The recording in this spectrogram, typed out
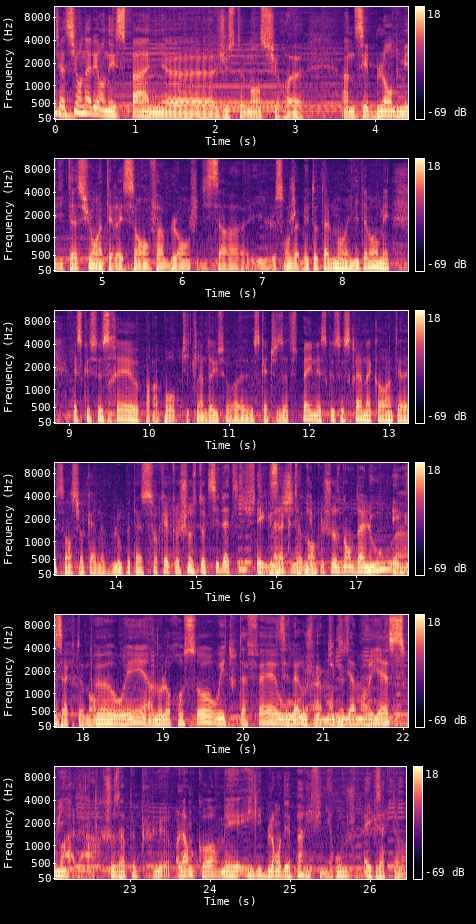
Tiens, si on allait en Espagne, euh, justement, sur euh, un de ces blancs de méditation intéressants, enfin blancs, je dis ça, ils le sont jamais totalement, évidemment, mais est-ce que ce serait, euh, par rapport au petit clin d'œil sur euh, Sketches of Spain, est-ce que ce serait un accord intéressant sur Can of Blue peut-être? Sur quelque chose t'imagines? Exactement. Quelque chose d'andalou. euh, Exactement. peu, oui, un Oloroso, oui, tout à fait. C'est là où je un que tu nous Montilla amènes. Moriès, oui. Voilà. Quelque chose un peu plus. Là encore, mais il est blanc au départ, il finit rouge. Exactement.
